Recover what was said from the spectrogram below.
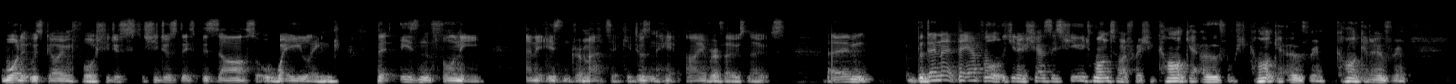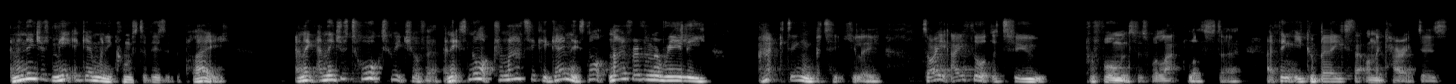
what it was going for. She just she does this bizarre sort of wailing that isn't funny and it isn't dramatic. It doesn't hit either of those notes. Um, but then they have all, you know, she has this huge montage where she can't get over him, she can't get over him, can't get over him. And then they just meet again when he comes to visit the play. And they, and they just talk to each other. And it's not dramatic again. It's not, neither of them are really acting particularly. So I, I thought the two performances were lackluster. I think you could base that on the characters.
